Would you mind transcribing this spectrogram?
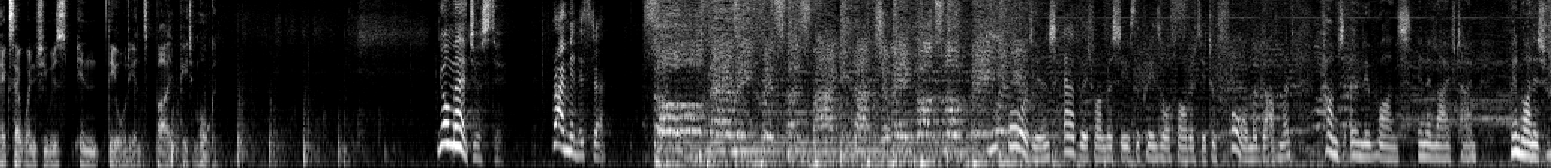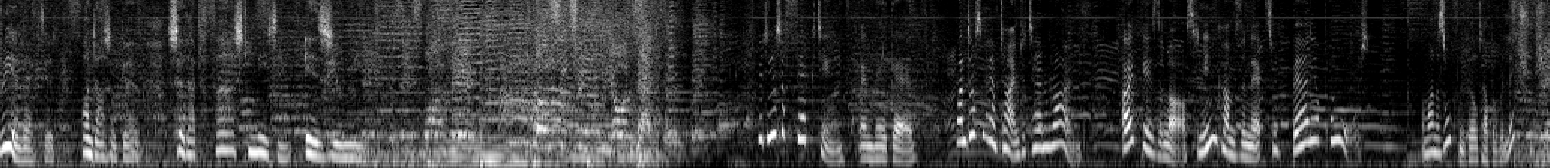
except when she was in the audience by Peter Morgan. Your Majesty. Prime Minister. So Merry Christmas. The audience at which one receives the Queen's authority to form a government comes only once in a lifetime. When one is re elected, one doesn't go. So that first meeting is unique. It is affecting when they go. One doesn't have time to turn around. Out goes the last, and in comes the next with barely a pause. And one has often built up a relationship.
